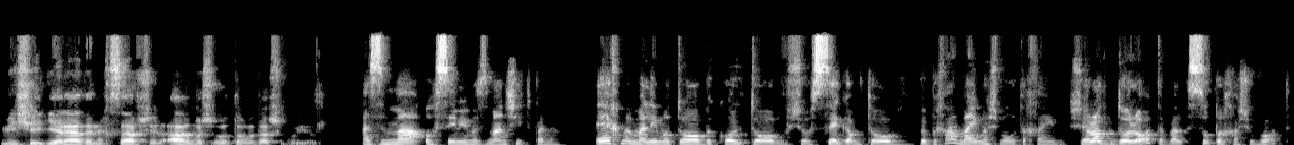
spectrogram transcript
מי שהגיע ליד הנחשף של ארבע שעות עבודה שבועיות. אז מה עושים עם הזמן שהתפנה? איך ממלאים אותו בכל טוב, שעושה גם טוב, ובכלל מהי משמעות החיים? שאלות גדולות, אבל סופר חשובות.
